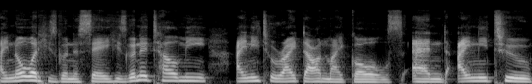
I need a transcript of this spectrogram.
I know what he's going to say. He's going to tell me I need to write down my goals and I need to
